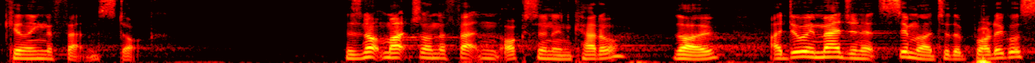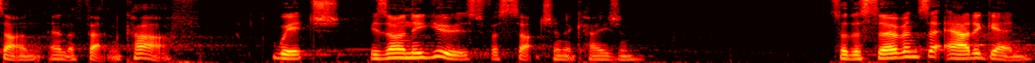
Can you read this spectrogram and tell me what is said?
killing the fattened stock. There's not much on the fattened oxen and cattle, though I do imagine it's similar to the prodigal son and the fattened calf, which is only used for such an occasion. So the servants are out again,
